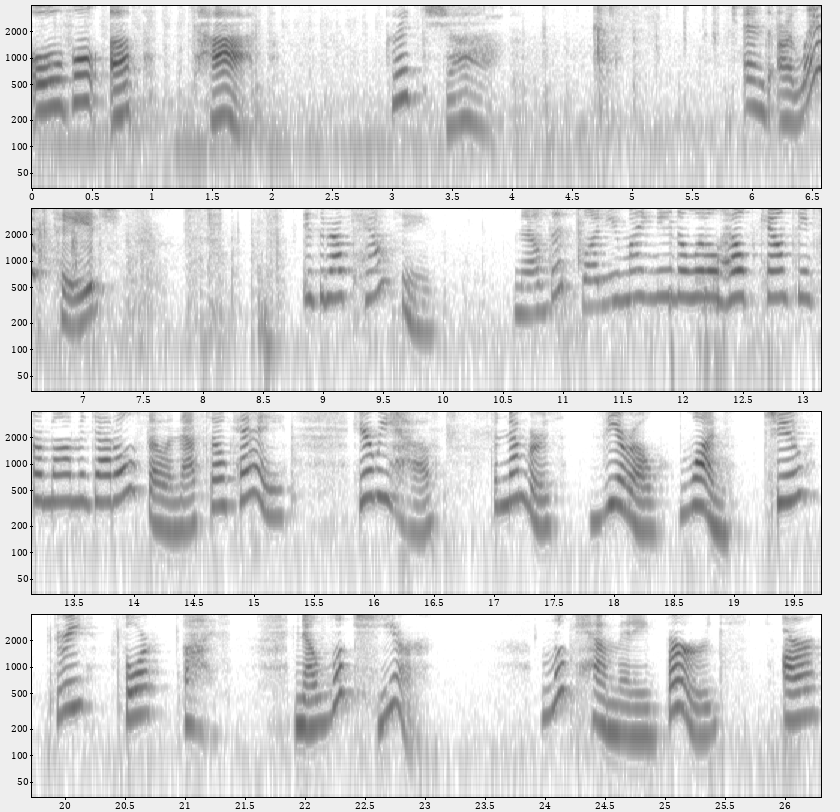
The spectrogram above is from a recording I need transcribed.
oval up top. Good job. And our last page is about counting. Now this one, you might need a little help counting from mom and dad also, and that's okay. Here we have the numbers 0, 1, 2, 3, 4, 5. Now look here. Look how many birds are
